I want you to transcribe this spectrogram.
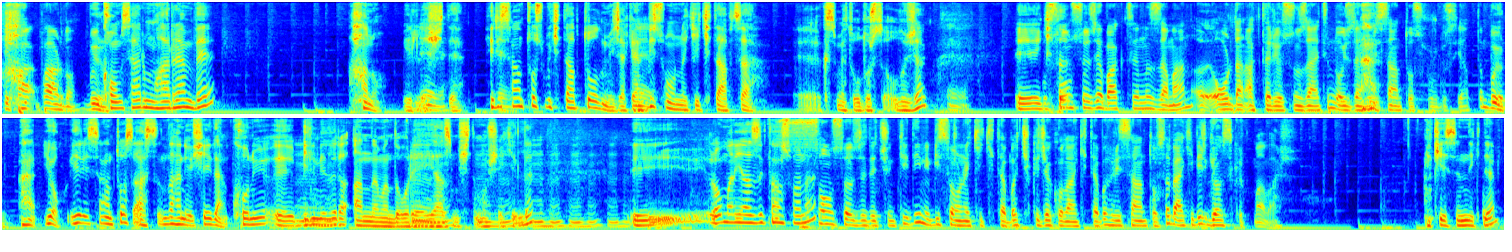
pa- pardon buyurun. Komiser Muharrem ve Hano birleşti. Hrisantos bu kitapta olmayacak. Yani Evet. bir sonraki kitapta e, kısmet olursa olacak. Evet. E, Bu kitap- son söze baktığımız zaman e, oradan aktarıyorsunuz zaten de o yüzden Hrisantos vurgusu yaptım. Buyurun. Ha, yok Hrisantos aslında hani şeyden konuyu e, bilmeleri anlamında oraya yazmıştım o şekilde. E, romanı yazdıktan sonra Son sözde de çünkü değil mi bir sonraki kitaba çıkacak olan kitaba Hrisantos'a belki bir göz kırpma var. Kesinlikle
